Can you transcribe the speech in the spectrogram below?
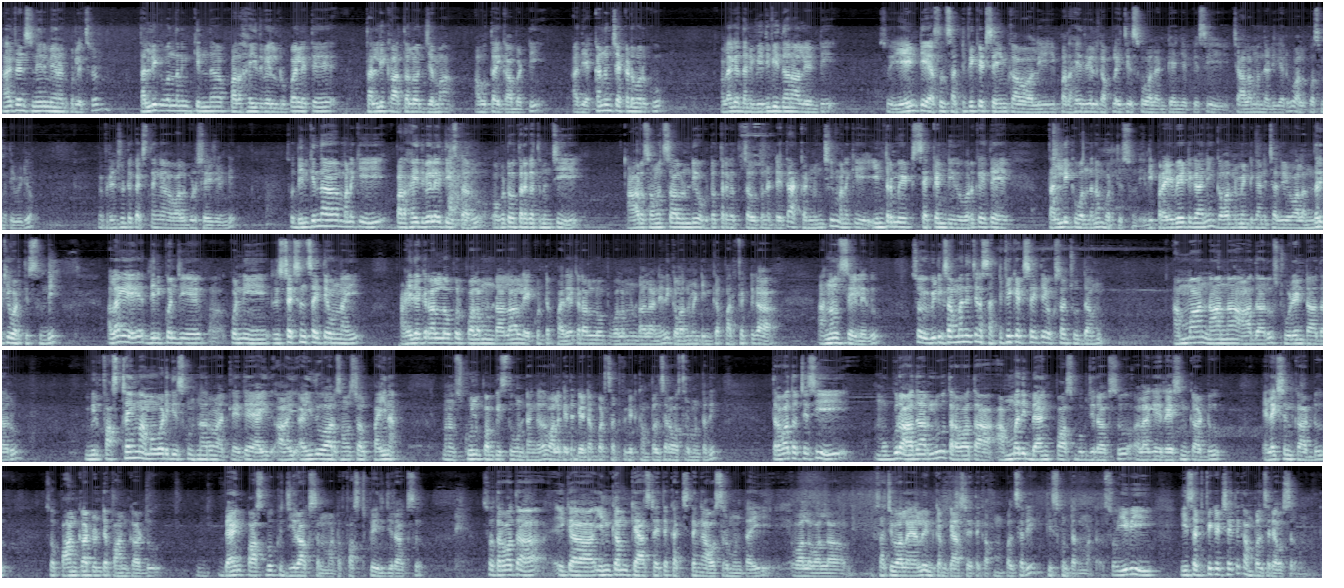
Hi friends నేను మీ Anantapuram lecturer. తల్లికి వందనం కింద పదహైదు వేల రూపాయలు అయితే తల్లి ఖాతాలో జమ అవుతాయి కాబట్టి అది ఎక్కడి నుంచి ఎక్కడి వరకు అలాగే దాని విధి విధానాలు ఏంటి సో ఏంటి అసలు సర్టిఫికేట్స్ ఏం కావాలి ఈ పదహైదు వేలకు అప్లై చేసుకోవాలంటే అని చెప్పేసి చాలామంది అడిగారు వాళ్ళ కోసం అయితే వీడియో. మీ ఫ్రెండ్స్ ఉంటే ఖచ్చితంగా వాళ్ళు కూడా షేర్ చేయండి. సో దీని కింద మనకి పదహైదు వేలు అయితే ఇస్తారు. ఒకటో తరగతి నుంచి ఆరు సంవత్సరాల నుండి ఒకటో తరగతి చదువుతున్నట్టయితే అక్కడి నుంచి మనకి ఇంటర్మీడియట్ సెకండ్ ఇయర్ వరకు అయితే తల్లికి వందనం వర్తిస్తుంది. ఇది ప్రైవేట్ కానీ గవర్నమెంట్ కానీ చదివే వాళ్ళందరికీ వర్తిస్తుంది. అలాగే దీనికి కొంచెం కొన్ని రిస్ట్రిక్షన్స్ అయితే ఉన్నాయి. ఐదు ఎకరాల లోపల పొలం ఉండాలా లేకుంటే పది ఎకరాల లోపు పొలం ఉండాలా అనేది గవర్నమెంట్ ఇంకా పర్ఫెక్ట్గా అనౌన్స్ చేయలేదు. సో వీటికి సంబంధించిన సర్టిఫికెట్స్ అయితే ఒకసారి చూద్దాము. అమ్మ నాన్న ఆధారు స్టూడెంట్ ఆధారు. మీరు ఫస్ట్ టైం అమ్మఒడి తీసుకుంటున్నారు అట్లయితే ఐదు ఐదు ఆరు సంవత్సరాల పైన మనం స్కూల్కి పంపిస్తూ ఉంటాం కదా వాళ్ళకైతే date of birth certificate compulsory అవసరం ఉంటుంది. తర్వాత వచ్చేసి ముగ్గురు ఆధార్లు తర్వాత అమ్మది బ్యాంక్ పాస్బుక్ జిరాక్స్ అలాగే ration card election card so pan card ఉంటే pan card bank passbook xerox అనమాట ఫస్ట్ పేజ్ జిరాక్స్. సో తర్వాత ఇక ఇన్కమ్ క్యాస్ట్ అయితే ఖచ్చితంగా అవసరం ఉంటాయి. వాళ్ళ వాళ్ళ సచివాలయాలు ఇన్కమ్ క్యాస్ట్ అయితే కంపల్సరీ తీసుకుంటారు అనమాట సో ఇవి ఈ సర్టిఫికెట్స్ అయితే కంపల్సరీ అవసరం అనమాట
